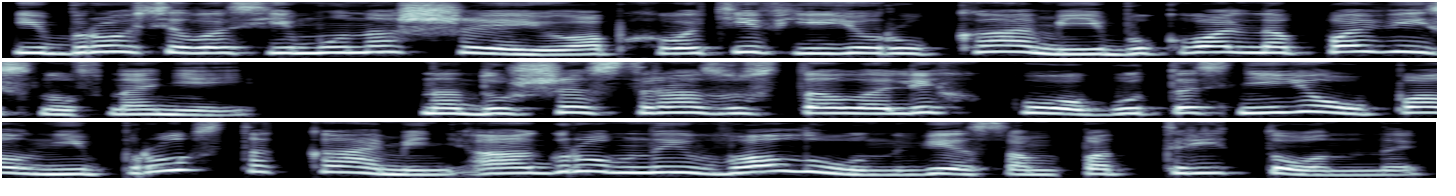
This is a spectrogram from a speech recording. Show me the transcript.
и бросилась ему на шею, обхватив ее руками и буквально повиснув на ней. На душе сразу стало легко, будто с нее упал не просто камень, а огромный валун весом под три тонны.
